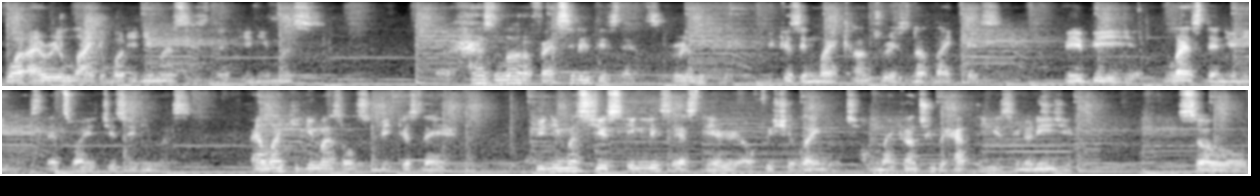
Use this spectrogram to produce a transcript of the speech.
what I really like about Unimas is that Unimas has a lot of facilities that's really because in my country it's not like this. Maybe less than Unimas, that's why I choose Unimas. I like Unimas also because they Unimas use English as their official language. In my country we have to use Indonesian. So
